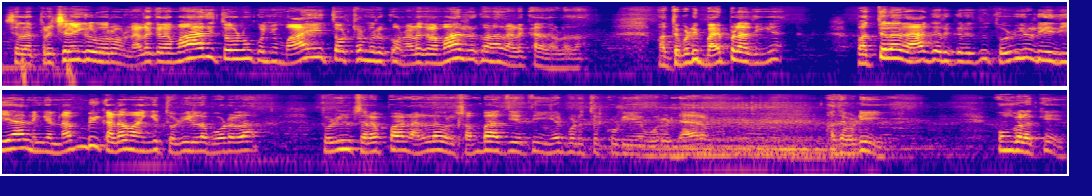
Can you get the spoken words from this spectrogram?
சில பிரச்சனைகள் வரும். நடக்கிற மாதிரி தோணும். கொஞ்சம் மாயை தோற்றம் இருக்கும். நடக்கிற மாதிரி இருக்கும். ஆனால் நடக்காது. அவ்வளோதான் மற்றபடி பயப்படாதீங்க. பத்தில் ராக இருக்கிறது தொழில் ரீதியாக நீங்கள் நம்பி கடன் வாங்கி தொழிலில் போடலாம். தொழில் சிறப்பாக நல்ல ஒரு சம்பாத்தியத்தை ஏற்படுத்தக்கூடிய ஒரு நேரம். மற்றபடி உங்களுக்கு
